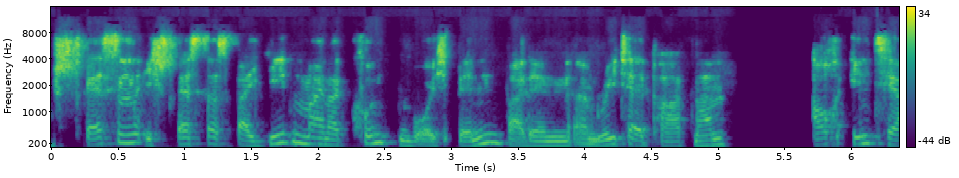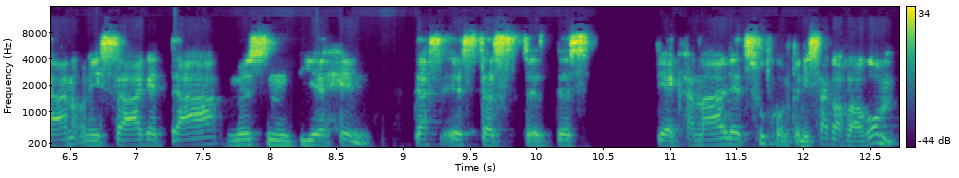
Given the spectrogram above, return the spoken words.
stressen. Ich stresse das bei jedem meiner Kunden, wo ich bin, bei den ähm, Retail-Partnern, auch intern. Und ich sage, da müssen wir hin. Das ist das, das, das, der Kanal der Zukunft. Und ich sage auch warum.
